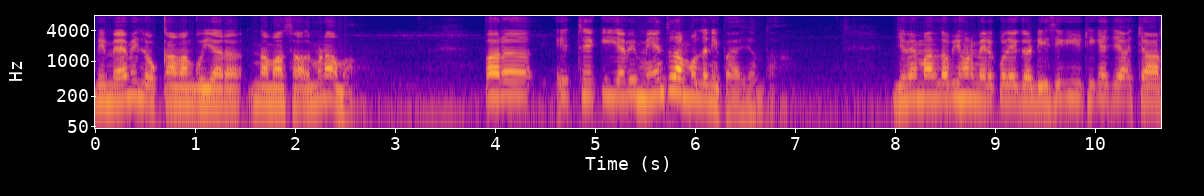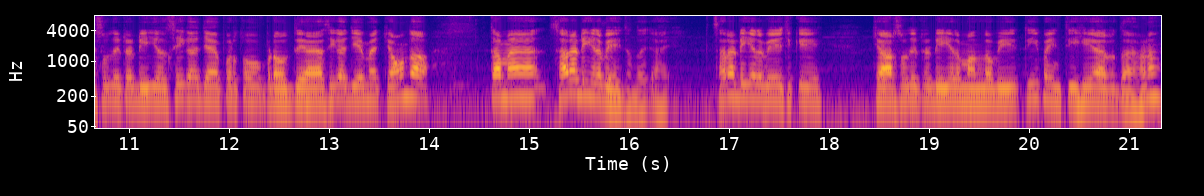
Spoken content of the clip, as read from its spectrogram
ਵੀ ਮੈਂ ਵੀ ਲੋਕਾਂ ਵਾਂਗੂ ਯਾਰ ਨਵਾਂ ਸਾਲ ਮਨਾਵਾਂ। ਪਰ ਇੱਥੇ ਕੀ ਹੈ ਵੀ ਮਿਹਨਤ ਦਾ ਮੁੱਲ ਨਹੀਂ ਪਾਇਆ ਜਾਂਦਾ। ਜਿਵੇਂ ਮੰਨ ਲਓ ਵੀ ਹੁਣ ਮੇਰੇ ਕੋਲੇ ਗੱਡੀ ਸੀਗੀ, ਠੀਕ ਹੈ, ਜੇ 400 ਲੀਟਰ ਡੀਜ਼ਲ ਸੀਗਾ, ਜੈਪੁਰ ਤੋਂ ਬੜੌਦੇ ਆਇਆ ਸੀਗਾ, ਜੇ ਮੈਂ ਚਾਹੁੰਦਾ ਤਾਂ ਮੈਂ ਸਾਰਾ ਡੀਜ਼ਲ ਵੇਚ ਦਿੰਦਾ ਚਾਹੇ। ਸਾਰਾ ਡੀਜ਼ਲ ਵੇਚ ਕੇ 400 ਲੀਟਰ ਡੀਜ਼ਲ ਮੰਨ ਲਓ ਵੀ 30 35000 ਦਾ, ਹਨਾ?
